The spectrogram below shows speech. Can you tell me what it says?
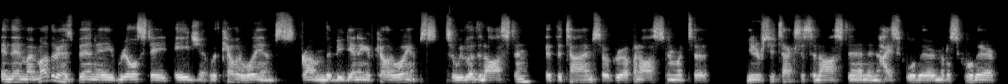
And then my mother has been a real estate agent with Keller Williams from the beginning of Keller Williams. So we lived in Austin at the time. So grew up in Austin, went to University of Texas in Austin and high school there, middle school there.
